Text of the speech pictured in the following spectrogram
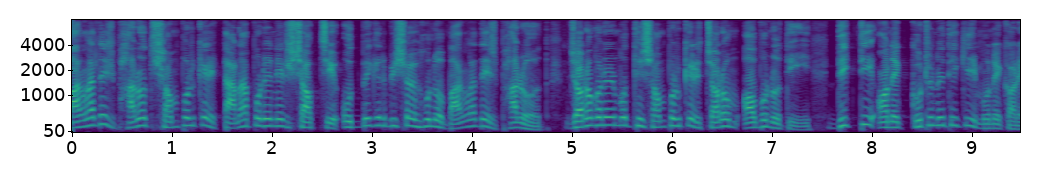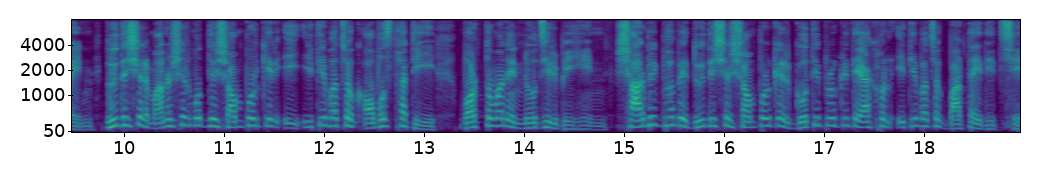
বাংলাদেশ ভারত সম্পর্কের টানাপোড়েনের সবচেয়ে উদ্বেগের বিষয় হল বাংলাদেশ ভারত জনগণের মধ্যে সম্পর্কের চরম অবনতি। দিকটি অনেক কূটনীতিকই মনে করেন। দুই দেশের মানুষের মধ্যে সম্পর্কের এই ইতিবাচক অবস্থাটি বর্তমানে নজিরবিহীন। সার্বিকভাবে দুই দেশের সম্পর্কের গতি প্রকৃতি এখন ইতিবাচক বার্তাই দিচ্ছে,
